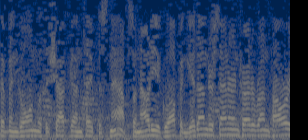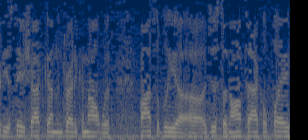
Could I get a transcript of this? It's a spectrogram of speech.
have been going with a shotgun type of snap. So now do you go up and get under center and try to run power? Or do you stay shotgun and try to come out with possibly uh, uh, just an off tackle play,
